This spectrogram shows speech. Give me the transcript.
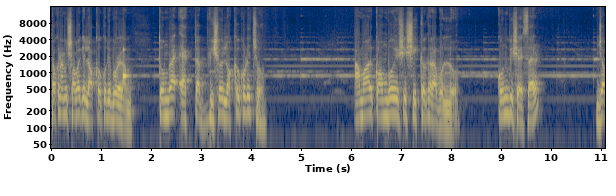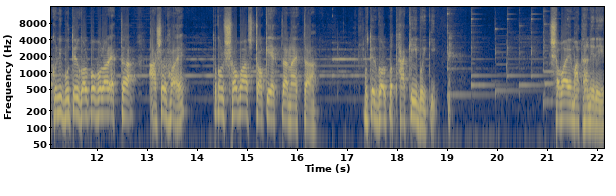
তখন আমি সবাইকে লক্ষ্য করে বললাম, তোমরা একটা বিষয় লক্ষ্য করেছ? আমার কম বয়সী শিক্ষকেরা বলল, কোন বিষয়, স্যার? যখনই ভূতের গল্প বলার একটা আসর হয়, তখন সবার স্টকে একটা না একটা ভূতের গল্প থাকেই বই কি সবাই মাথা নেড়ে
